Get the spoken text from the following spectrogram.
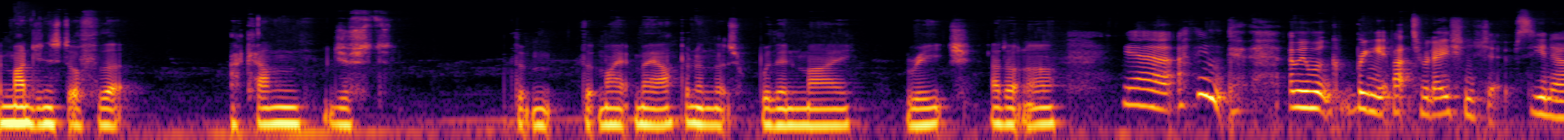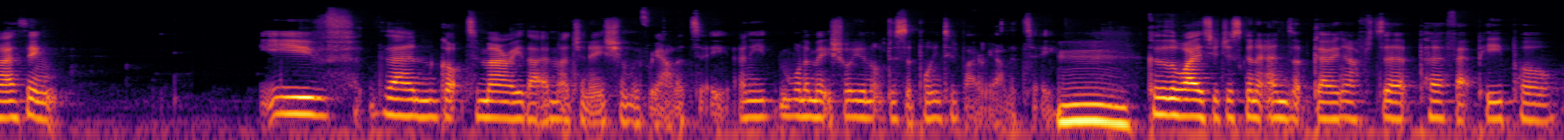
imagine stuff that I can just that that might may happen and that's within my reach. I don't know. Yeah, I think. I mean, bringing it back to relationships, you know, I think you've then got to marry that imagination with reality, and you want to make sure you're not disappointed by reality, Mm. because otherwise you're just going to end up going after perfect people,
